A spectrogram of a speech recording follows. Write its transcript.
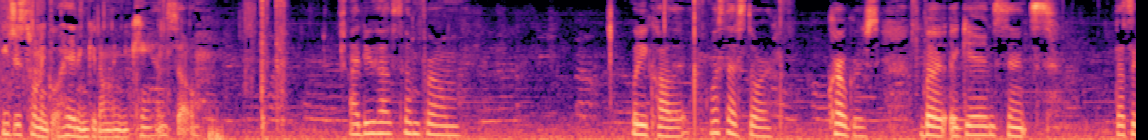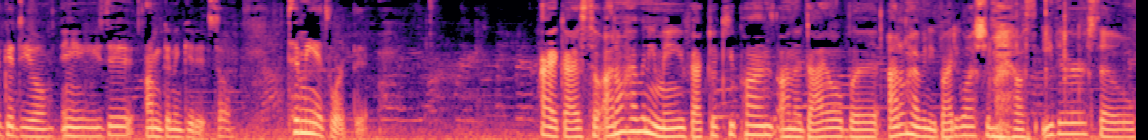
you just want to go ahead and get them when you can. So I do have some from, what do you call it? What's that store? Kroger's. But again, since that's a good deal and you use it, I'm going to get it. So to me, it's worth it all right guys so i don't have any manufacturer coupons on the dial but i don't have any body wash in my house either so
